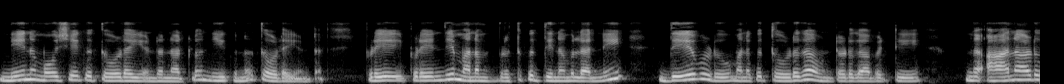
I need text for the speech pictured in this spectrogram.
నేను మోసేకు తోడయ్యుండునట్లు నీకును తోడయ్యుంటాను ఇప్పుడు ఇప్పుడు ఏంది మనం బ్రతుకు దినములన్నీ దేవుడు మనకు తోడుగా ఉంటాడు కాబట్టి ఆనాడు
